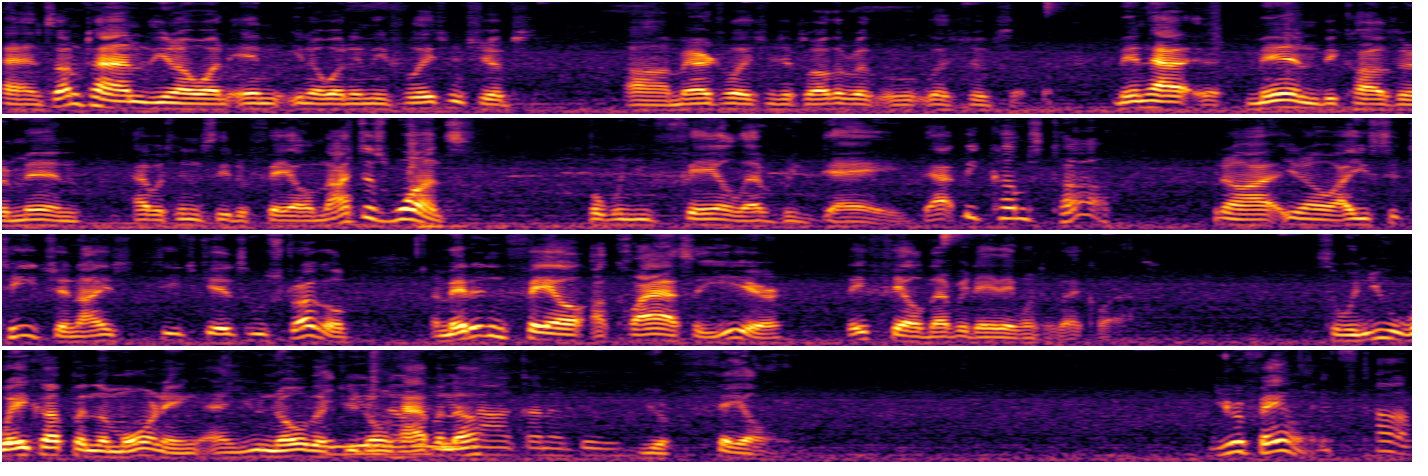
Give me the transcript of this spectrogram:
and sometimes you know when in you know when in these relationships, uh, marriage relationships, or other relationships, men have men because they're men have a tendency to fail not just once, but when you fail every day, that becomes tough. You know, I you know I used to teach, and I used to teach kids who struggled, and they didn't fail a class a year; they failed every day they went to that class. So when you wake up in the morning and you know that And you, don't have enough, do. you're failing. You're failing. It's tough.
